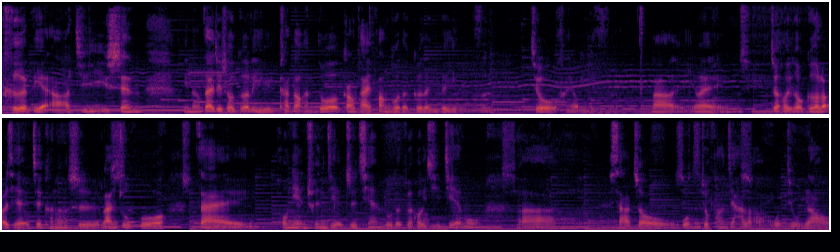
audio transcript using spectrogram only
特点啊，集一身。你能在这首歌里看到很多刚才放过的歌的一个影子，就很有意思。那因为最后一首歌了，而且这可能是男主播在猴年春节之前录的最后一期节目。呃，下周我们就放假了，我就要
